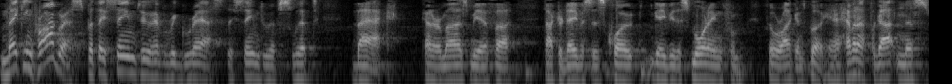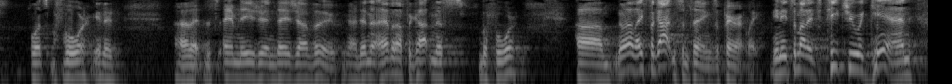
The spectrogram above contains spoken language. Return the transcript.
making progress, but they seem to have regressed. They seem to have slipped back. Kind of reminds me of uh, Dr. Davis's quote gave you this morning from Phil Ryken's book. Haven't I forgotten this once before? You know, uh, that this amnesia and deja vu. Uh, didn't I, haven't I forgotten this before? Um, well, they've forgotten some things, apparently. You need somebody to teach you again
